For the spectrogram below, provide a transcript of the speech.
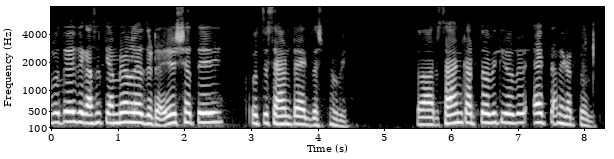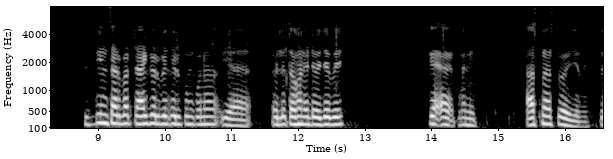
মূলত এই যে গাছের ক্যাম্বিয়ান লেয়ার যেটা, এর সাথেই হচ্ছে সায়নটা অ্যাডজাস্ট হবে। তো আর সায়ন কাটতে হবে কীভাবে? এক টানে কাটতে হবে। তিন, চারবার ট্রাই করবেন এরকম কোনো ইয়া, হইলে তখন এটা হয়ে যাবে মানে আস্তে আস্তে হয়ে যাবে। তো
